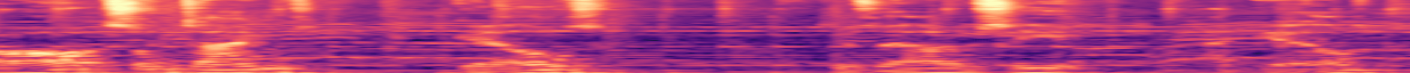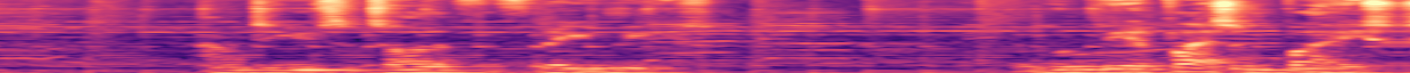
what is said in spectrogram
or sometimes girls, because they obviously had girls, having to use the toilet for three weeks. It wouldn't be a pleasant place.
